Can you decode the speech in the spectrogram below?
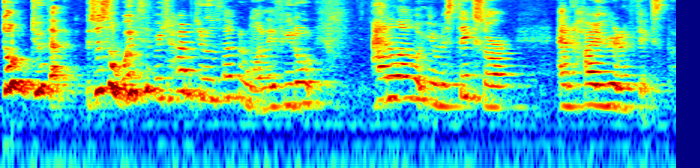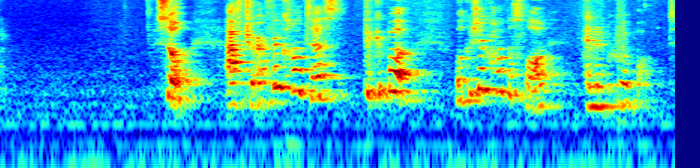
Don't do that. It's just a waste of your time to do the second one if you don't analyze what your mistakes are and how you're going to fix them. So after every contest, think about, look at your contest log and improve upon it.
